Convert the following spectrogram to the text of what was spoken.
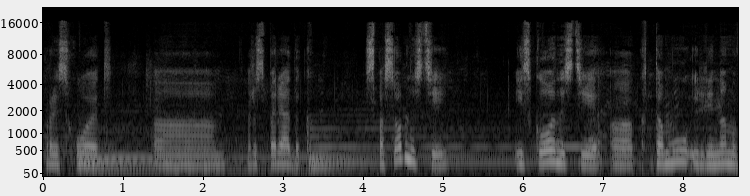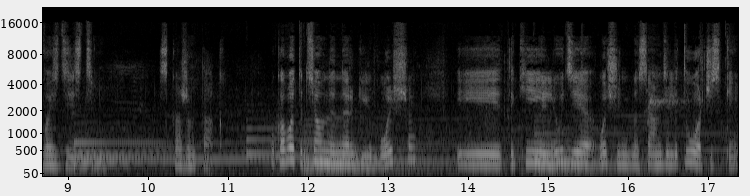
происходит э, распорядок способностей и склонностей э, к тому или иному воздействию скажем так. У кого-то темной энергии больше, и такие люди очень, на самом деле, творческие.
